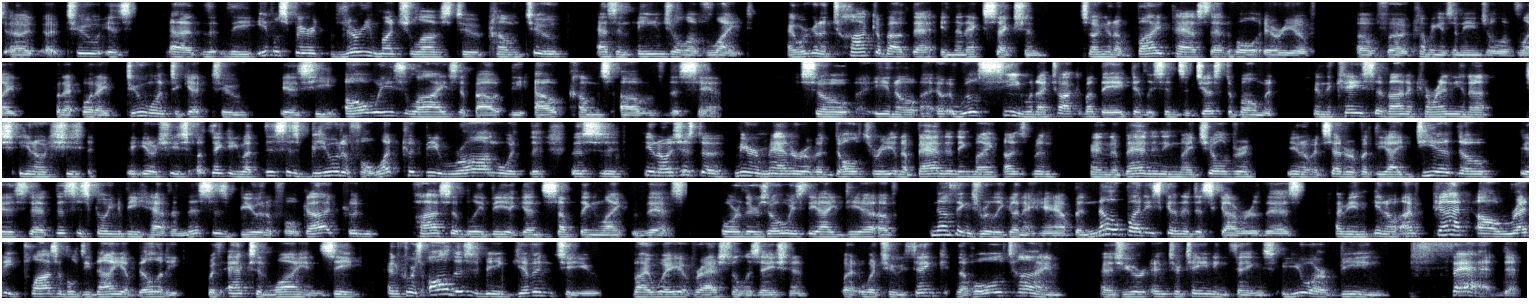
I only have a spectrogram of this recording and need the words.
too is the, the evil spirit very much loves to come to as an angel of light. And we're going to talk about that in the next section. So I'm going to bypass that whole area of, of uh, coming as an angel of light. But I, what I do want to get to is he always lies about the outcomes of the sin. So, you know, we'll see when I talk about the eight deadly sins in just a moment. In the case of Anna Karenina, you know, she's you know she's thinking about this is beautiful. What could be wrong with the, this uh, you know it's just a mere matter of adultery and abandoning my husband and abandoning my children you know etc but the idea though is that this is going to be heaven. This is beautiful. God couldn't possibly be against something like this. Or there's always the idea of nothing's really going to happen. Nobody's going to discover this I mean, you know, I've got already plausible deniability with X and Y and Z. And of course, all this is being given to you by way of rationalization. But what you think the whole time as you're entertaining things, you are being fed,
